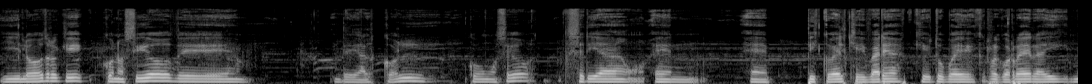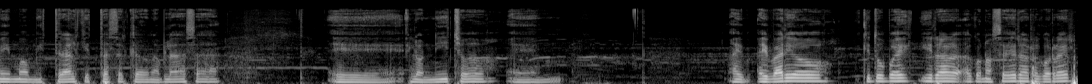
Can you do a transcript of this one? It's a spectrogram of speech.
Y lo otro que conocido de, de alcohol como museo sería en, en Pisco El, que hay varias que tú puedes recorrer ahí mismo Mistral, que está cerca de una plaza eh, los nichos. Em, hay, hay, varios que tú puedes ir a, conocer, a recorrer.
